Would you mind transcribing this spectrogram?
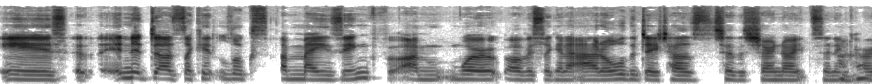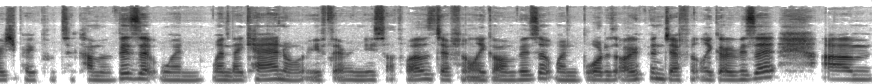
is and it does like it looks amazing um, we're obviously going to add all the details to the show notes and mm-hmm. encourage people to come and visit when when they can or if they're in new south wales definitely go and visit when borders open definitely go visit um,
